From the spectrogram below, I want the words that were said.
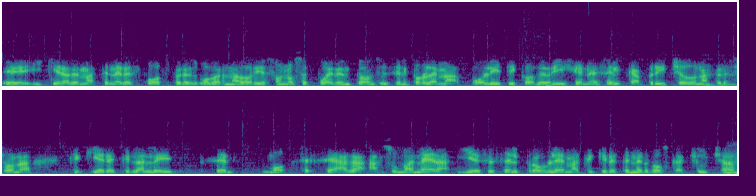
Eh, y quiere además tener spots, pero es gobernador y eso no se puede. Entonces, el problema político de origen es el capricho de una persona que quiere que la ley se, se, haga a su manera y ese es el problema que quiere tener dos cachuchas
